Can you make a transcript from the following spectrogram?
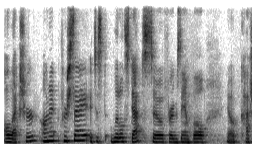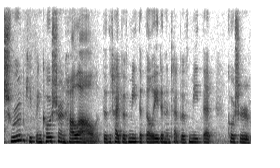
a lecture on it per se, it's just little steps. So, for example, know, kashrut, keeping kosher, and halal, the, the type of meat that they'll eat and the type of meat that kosher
